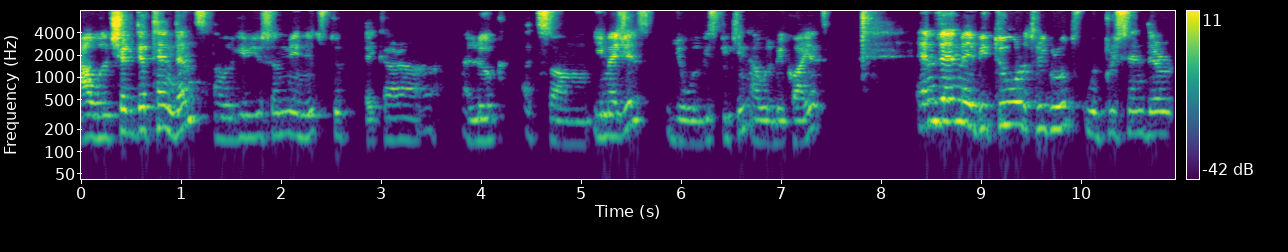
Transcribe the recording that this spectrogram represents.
I will check the attendance. I will give you some minutes to take a look at some images. You will be speaking, I will be quiet. And then maybe two or three groups will present their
